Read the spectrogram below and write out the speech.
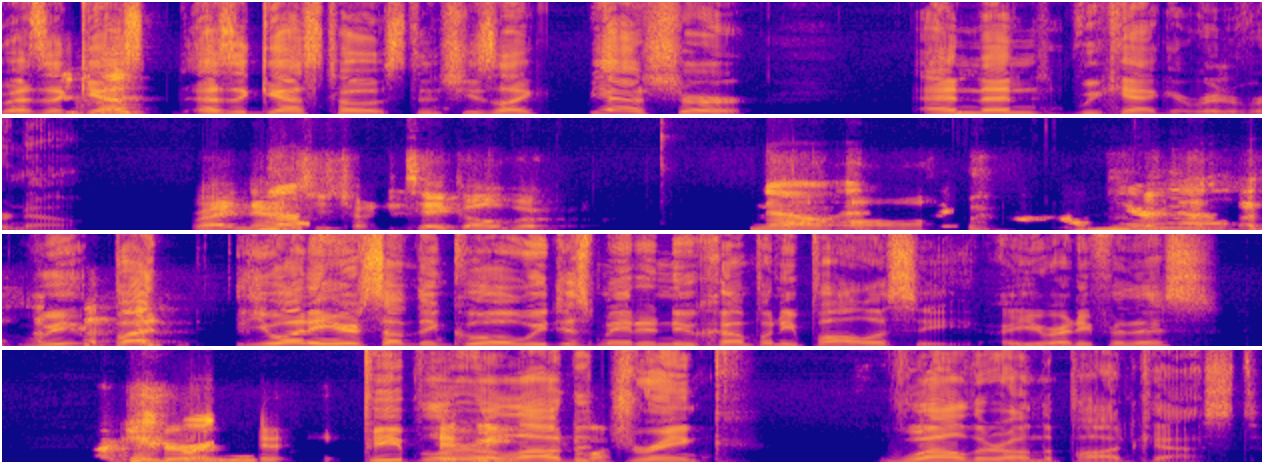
as a guest as a guest host, and she's like, "Yeah, sure." And then we can't get rid of her now. Right now, No. she's trying to take over. no, I'm here now. We but you want to hear something cool? We just made a new company policy. Are you ready for this? Okay, sure. bring it. It- People Hit are me. allowed to drink while they're on the podcast.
